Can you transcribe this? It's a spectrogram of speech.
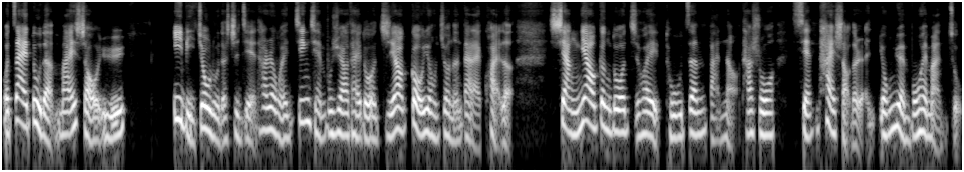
我再度的埋首于。伊比鸠鲁的世界，他认为金钱不需要太多，只要够用就能带来快乐。想要更多只会徒增烦恼。他说，嫌太少的人永远不会满足。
